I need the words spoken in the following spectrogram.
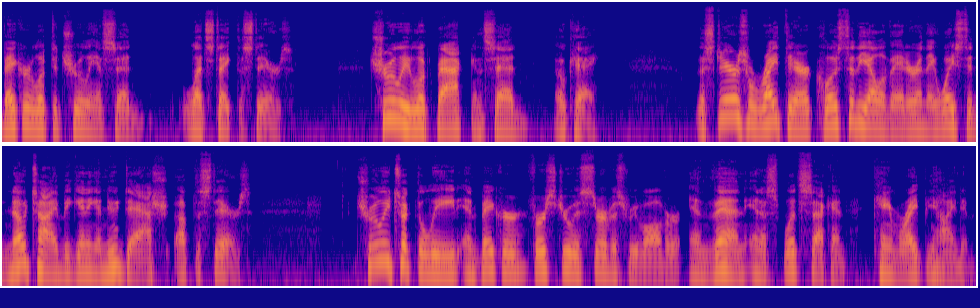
Baker looked at Truly and said, Let's take the stairs. Truly looked back and said, Okay. The stairs were right there, close to the elevator, and they wasted no time beginning a new dash up the stairs. Truly took the lead, and Baker first drew his service revolver and then, in a split second, came right behind him.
